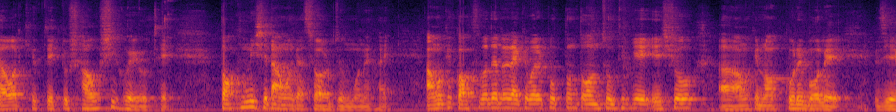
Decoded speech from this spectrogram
দেওয়ার ক্ষেত্রে একটু সাহসী হয়ে ওঠে তখনই সেটা আমার কাছে অর্জন মনে হয়। আমাকে কক্সবাজারের একেবারে প্রত্যন্ত অঞ্চল থেকে এসেও আমাকে নক করে বলে যে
